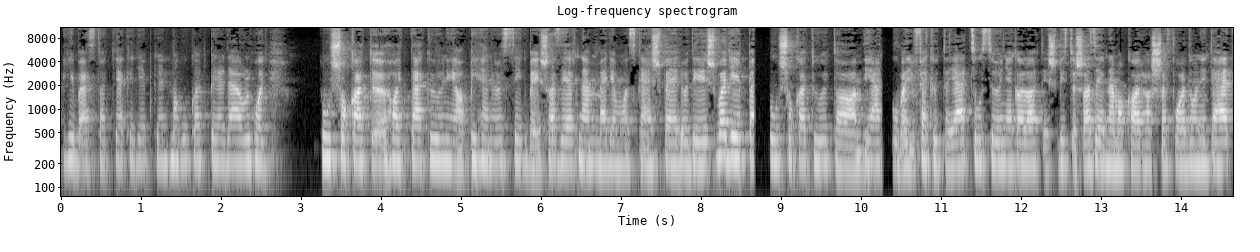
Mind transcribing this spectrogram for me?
hibáztatják egyébként magukat például, hogy túl sokat hagyták ülni a pihenőszékbe, és azért nem megy a mozgásfejlődés, vagy éppen túl sokat ült a játszó, vagy feküdt a játszószőnyeg alatt, és biztos azért nem akar hasra fordulni. Tehát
